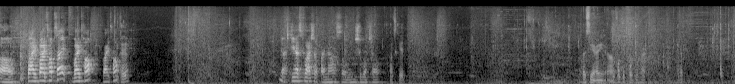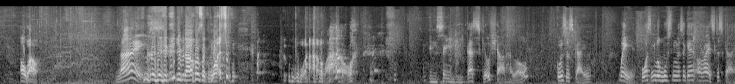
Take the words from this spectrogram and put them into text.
Uh, Vi Vi topside, Vi top, Vi top. Okay. Yeah, she has flash up by now, so you should watch out. That's good. I see Annie now. I'm fucking poking her. Yep. Oh, wow. Nice! Even I was like, what? wow. wow. Insane, dude. That skill shot, hello? Who's this guy? Wait, who was Elo boosting us again? Alright, it's this guy.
